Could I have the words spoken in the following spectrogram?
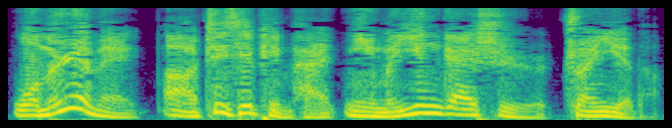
我们认为啊，这些品牌你们应该是专业的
